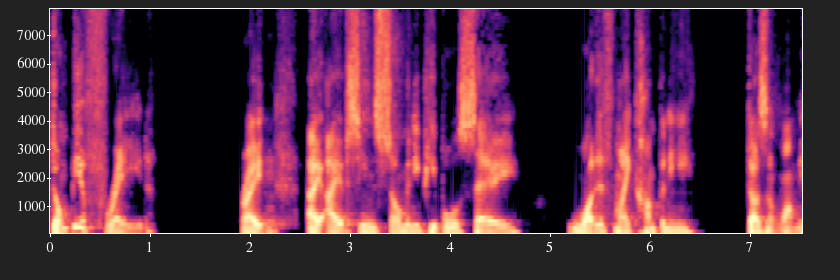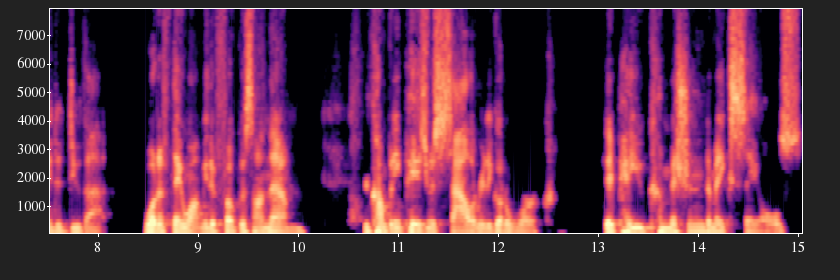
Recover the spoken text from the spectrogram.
don't be afraid, right? Mm-hmm. I, I have seen so many people say, what if my company doesn't want me to do that? What if they want me to focus on them? Your company pays you a salary to go to work. They pay you commission to make sales.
